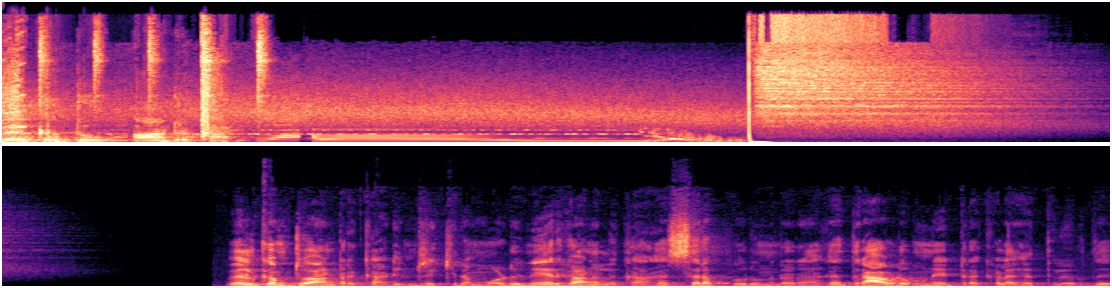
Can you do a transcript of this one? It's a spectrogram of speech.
Welcome to record welcome to record இன்றைக்கு நம்மோடு நேர்காணலுக்காக சிறப்பு விருந்தினராக திராவிட முன்னேற்ற கழகத்திலிருந்து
